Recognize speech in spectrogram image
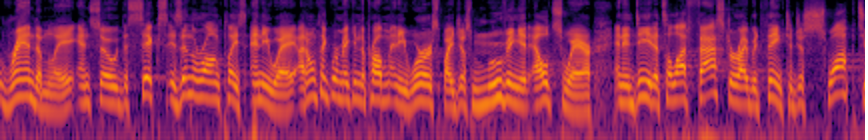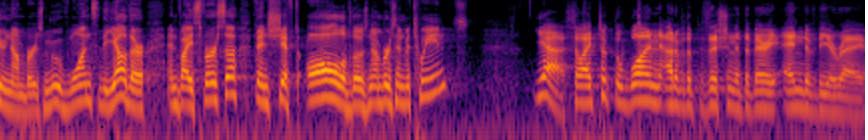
randomly, and so the 6 is in the wrong place anyway. I don't think we're making the problem any worse by just moving it elsewhere. And indeed, it's a lot faster, I would think, to just swap two numbers, move one to the other, and vice versa, than shift all of those numbers in between. Yeah, so I took the 1 out of the position at the very end of the array,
